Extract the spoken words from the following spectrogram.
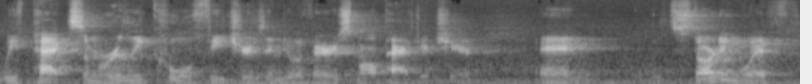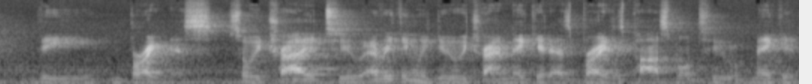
we've packed some really cool features into a very small package here. And starting with the brightness. So we try to, everything we do, we try and make it as bright as possible to make it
